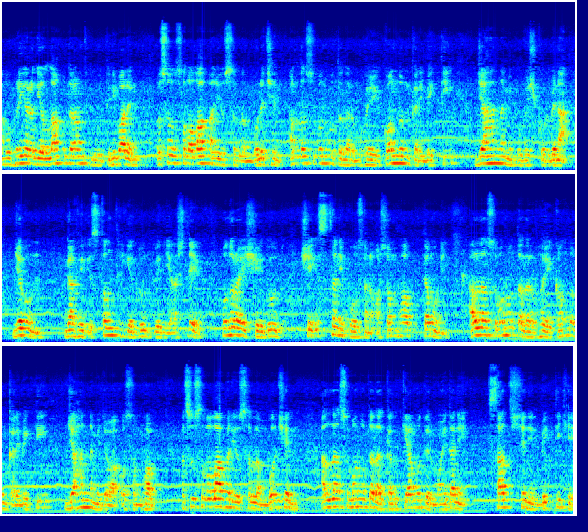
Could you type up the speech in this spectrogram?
আবু হরিয়া রাদি আল্লাহ তিনি বলেন, রসুল সাল্লাহ আলী বলেছেন, আল্লাহ সুবহানাহু ভয়ে কন্দনকারী ব্যক্তি জাহান নামে প্রবেশ করবে না, যেমন গাভীর স্তন থেকে দুধ বেরিয়ে আসলে পুনরায় সেই দুধ সেই স্থানে পৌঁছানো অসম্ভব, তেমনি আল্লাহ সুবহানাহু ভয়ে কন্দনকারী ব্যক্তি জাহান নামে যাওয়া অসম্ভব। রাসূল সাল্লাল্লাহু আলাইহি ওয়াসাল্লাম বলছেন, আল্লাহ সুবহানাহু তাআলা কাল কিয়ামতের ময়দানে সাত শ্রেণির ব্যক্তিকে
